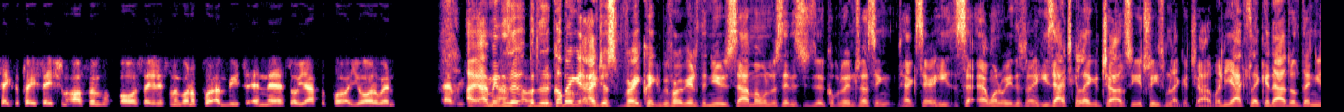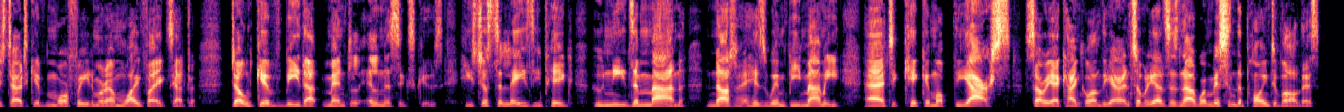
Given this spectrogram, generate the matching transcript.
take the PlayStation off him or say, listen, I'm going to put a meter in there, so you have to put a euro in. I, I mean, there's a, but there's a couple. I just very quickly before we get to the news, Sam. I want to say this. There's a couple of interesting texts here. He's. I want to read this. Now. He's acting like a child, so you treat him like a child. When he acts like an adult, then you start to give him more freedom around Wi-Fi, etc. Don't give me that mental illness excuse. He's just a lazy pig who needs a man, not his wimpy mammy, uh, to kick him up the arse. Sorry, I can't go on the air. And somebody else says, "Now we're missing the point of all this."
